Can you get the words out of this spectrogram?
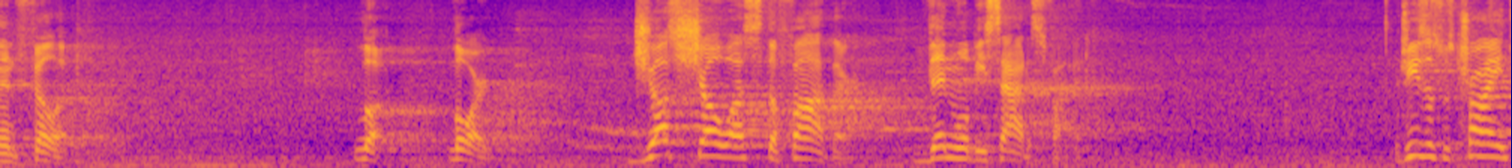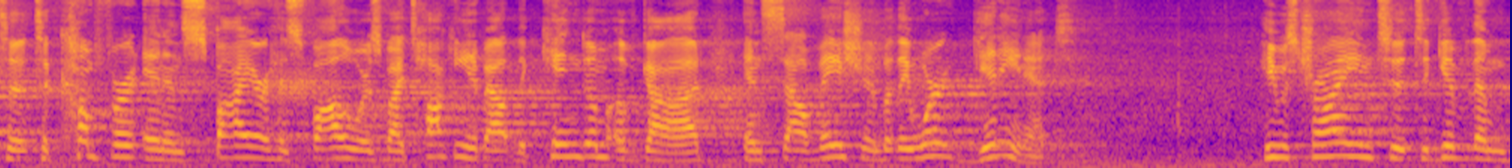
then Philip. Look, Lord, just show us the Father then we'll be satisfied. Jesus was trying to, to comfort and inspire his followers by talking about the kingdom of God and salvation, but they weren't getting it. He was trying to, to give them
